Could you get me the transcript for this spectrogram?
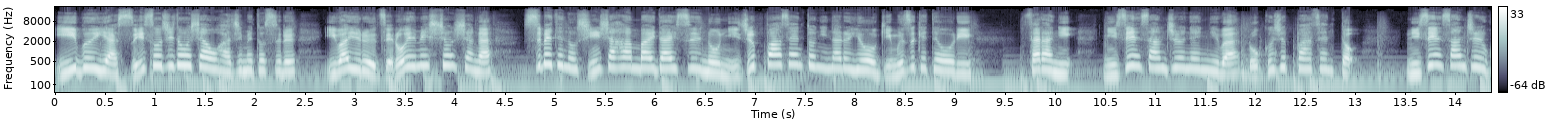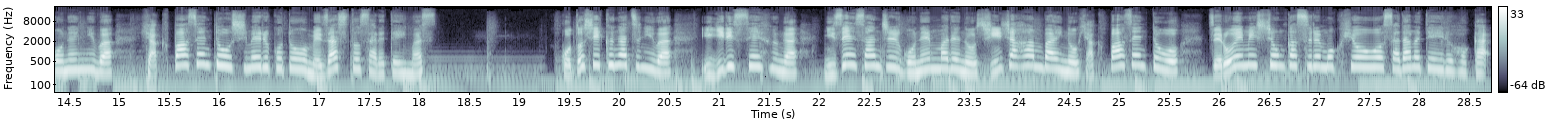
EV や水素自動車をはじめとするいわゆるゼロエミッション車がすべての新車販売台数の20%になるよう義務付けておりさらに2030年には60%、2035年には100%を占めることを目指すとされています。今年9月にはイギリス政府が2035年までの新車販売の100%をゼロエミッション化する目標を定めているほか、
